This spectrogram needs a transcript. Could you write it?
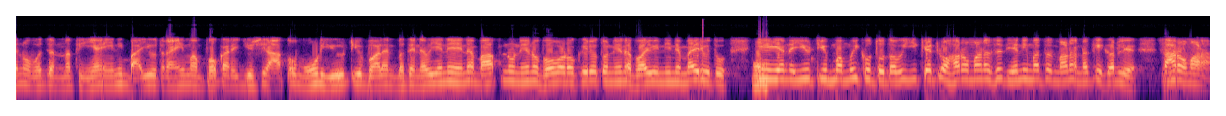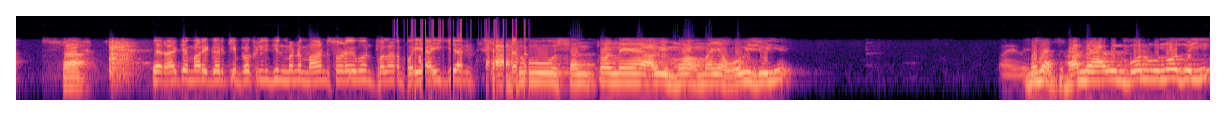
એનો વજન નથી. અહીંયા એની બાયુ ત્રાહીમાં પોકારી ગયું છે આ તો મૂળ યુટ્યુબ વાળાને બધાને હવે એને એના બાપનો ને એનો ભવાડો કર્યો તો ને એના ભાઈ ને એને માર્યું હતું એ એને યુટ્યુબમાં મૂક્યું હતું તો એ કેટલો સારો માણસ છે એની માથે માણસ નક્કી કરી લે. સારો માણસ હા. એ રાતે મારી ગરકી પકડી દીધી મને માંડ સોડાવ્યો ને ફલાણા ભાઈ આવી ગયા ને. સાધુ સંતોને આવી મોહ માયા હોવી જોઈએ. સામે આવીને બોલવું ન જોઈએ.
